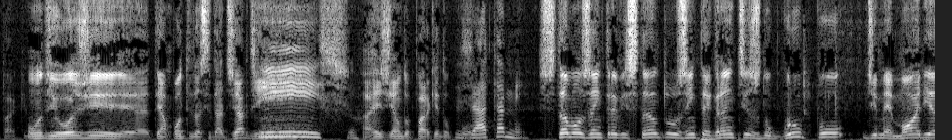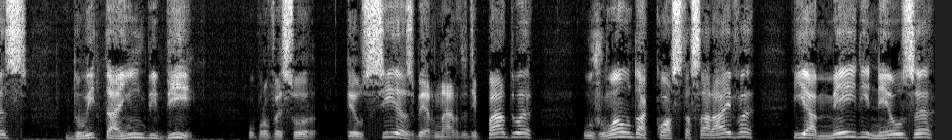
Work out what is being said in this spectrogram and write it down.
Parque do Onde hoje eh, tem a ponte da Cidade Jardim. Isso. A região do Parque do Povo. Exatamente. Estamos entrevistando os integrantes do grupo de memórias do Itaim Bibi. O professor Eucias Bernardo de Pádua, o João da Costa Saraiva e a Meire Neuza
